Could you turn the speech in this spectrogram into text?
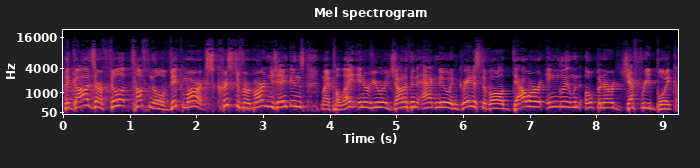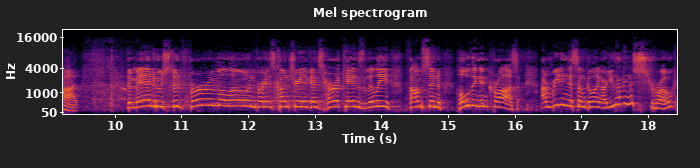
The gods are Philip Tufnell, Vic Marks, Christopher Martin Jenkins, my polite interviewer Jonathan Agnew, and greatest of all, dour England opener Geoffrey Boycott. The man who stood firm alone for his country against hurricanes Lillee, Thomson, Holding, and Cross. I'm reading this, I'm going, are you having a stroke?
